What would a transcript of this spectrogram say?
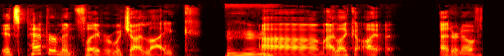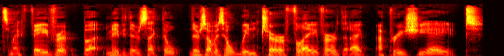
It's peppermint flavor, which I like. Mhm. Um I like I I don't know if it's my favorite, but maybe there's like the there's always a winter flavor that I appreciate.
